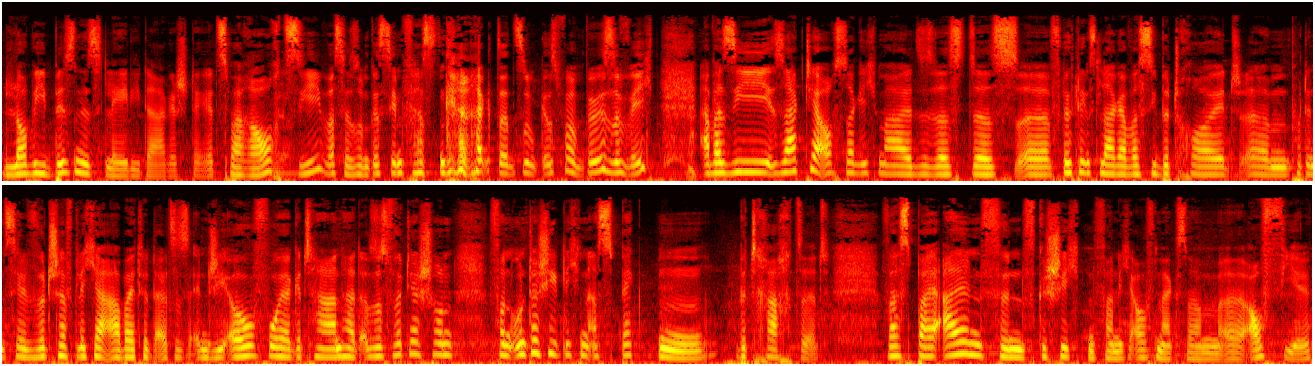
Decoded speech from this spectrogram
Lobby-Business-Lady dargestellt. Zwar raucht ja. sie, was ja so ein bisschen fast ein Charakterzug ist vom Bösewicht, aber sie sagt ja auch, sag ich mal, dass das äh, Flüchtlingslager, was sie betreut, ähm, potenziell wirtschaftlicher arbeitet, als es NGO vorher getan hat. Also es wird ja schon von unterschiedlichen unterschiedlichen Aspekten betrachtet, was bei allen fünf Geschichten, fand ich aufmerksam, äh, auffiel.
